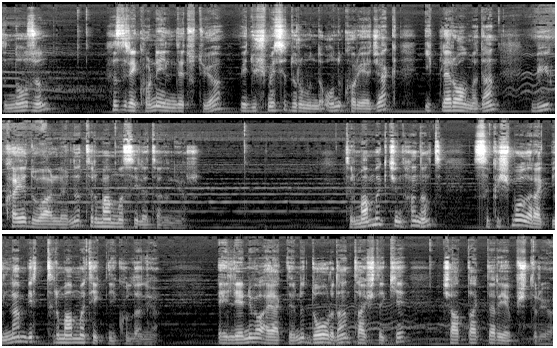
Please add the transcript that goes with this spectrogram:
The Nose'un hız rekorunu elinde tutuyor ve düşmesi durumunda onu koruyacak ipler olmadan büyük kaya duvarlarına tırmanmasıyla tanınıyor. Tırmanmak için Honnold sıkışma olarak bilinen bir tırmanma tekniği kullanıyor. Ellerini ve ayaklarını doğrudan taştaki çatlaklara yapıştırıyor.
